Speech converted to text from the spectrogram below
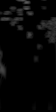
you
